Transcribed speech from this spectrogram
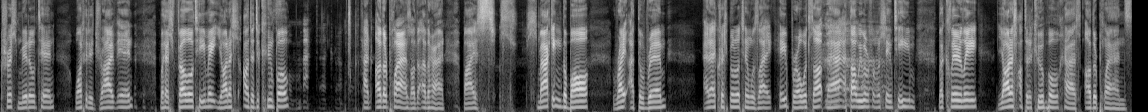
Khris Middleton wanted to drive in, but his fellow teammate Giannis Antetokounmpo oh, had other plans. On the other hand, by s- s- smacking the ball right at the rim, and then Khris Middleton was like, "Hey, bro, what's up, man? I thought we were from the same team, but clearly, Giannis Antetokounmpo has other plans."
